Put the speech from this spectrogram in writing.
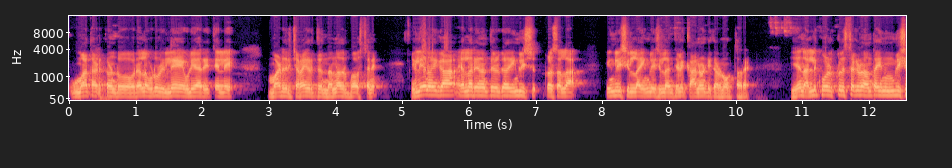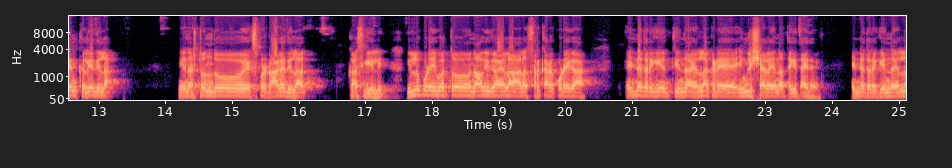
ಮಾತಾಡ್ಕೊಂಡು ಅವರೆಲ್ಲ ಹುಡುಗರು ಇಲ್ಲೇ ಉಳಿಯೋ ರೀತಿಯಲ್ಲಿ ಮಾಡಿದ್ರೆ ಚೆನ್ನಾಗಿರುತ್ತೆ ಅಂತ ನನ್ನಾದ್ರೂ ಭಾವಿಸ್ತೇನೆ. ಇಲ್ಲೇನೋ ಈಗ ಎಲ್ಲರೂ ಏನಂತ ಹೇಳಿದ್ರೆ ಇಂಗ್ಲೀಷ್ ಕಳಿಸಲ್ಲ ಇಂಗ್ಲೀಷ್ ಇಲ್ಲ ಇಂಗ್ಲೀಷ್ ಇಲ್ಲ ಅಂತೇಳಿ ಕಾನ್ವೆಂಟಿಗೆ ಕರ್ಕೊಂಡು ಹೋಗ್ತಾರೆ ಏನು ಅಲ್ಲಿ ಕೊಳ್ ಕಳಿಸ್ತಕ್ಕ ಅಂತ ಇಂಗ್ಲೀಷ್ ಏನು ಕಲಿಯೋದಿಲ್ಲ. ಏನು ಅಷ್ಟೊಂದು ಎಕ್ಸ್ಪರ್ಟ್ ಆಗೋದಿಲ್ಲ. ಖಾಸಗಿಯಲ್ಲಿ. ಇಲ್ಲೂ ಕೂಡ ಇವತ್ತು ನಾವೀಗ ಎಲ್ಲ ಅಲ್ಲ ಸರ್ಕಾರ ಕೂಡ ಈಗ ಎಂಟನೇ ತರಗತಿಯಿಂದ ಎಲ್ಲ ಕಡೆ ಇಂಗ್ಲೀಷ್ ಶಾಲೆಯನ್ನು ತೆಗಿತಾ ಇದ್ದಾವೆ. ಎಂಟನೇ ತರಗತಿಯಿಂದ ಎಲ್ಲ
